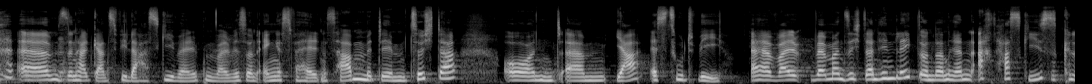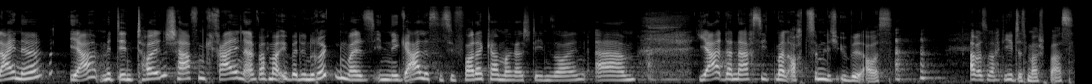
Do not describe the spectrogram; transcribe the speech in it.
ähm, sind halt ganz viele Husky Welpen, weil wir so ein enges Verhältnis haben mit dem Züchter. Und ähm, ja, es tut weh. Äh, weil wenn man sich dann hinlegt und dann rennen acht Huskies, kleine, ja, mit den tollen scharfen Krallen einfach mal über den Rücken, weil es ihnen egal ist, dass sie vor der Kamera stehen sollen. Ähm, ja, danach sieht man auch ziemlich übel aus. Aber es macht jedes Mal Spaß.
